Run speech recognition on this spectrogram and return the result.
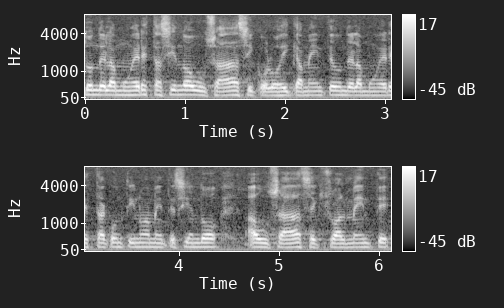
donde la mujer está siendo abusada psicológicamente, donde la mujer está continuamente siendo abusada sexualmente,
